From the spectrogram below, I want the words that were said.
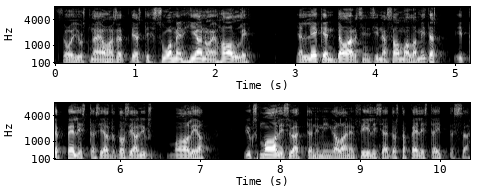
Se on just näin, onhan se tietysti Suomen hienoin halli ja legendaarisin siinä samalla. Mitä itse pelistä? Sieltä tosiaan yksi maali ja yksi maalisyöttö, niin minkälainen fiilis jäi tuosta pelistä itsessään?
